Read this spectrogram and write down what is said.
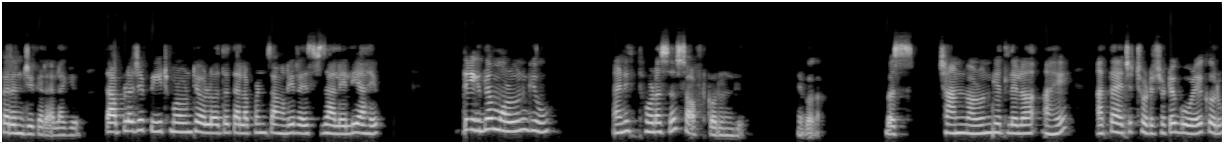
करंजी करायला घेऊ. तर आपलं जे पीठ मळून ठेवलं होतं त्याला पण चांगली रेस्ट झालेली आहे. ते एकदम मळून घेऊ आणि थोडस सॉफ्ट करून घेऊ. हे बघा. बस. छान मळून घेतलेलं आहे. आता याचे छोटे छोटे गोळे करू.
